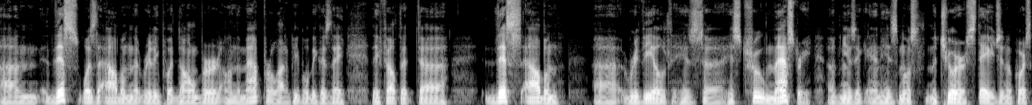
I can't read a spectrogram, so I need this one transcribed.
um, this was the album that really put Donald Byrd on the map for a lot of people because they they felt that uh, this album uh, revealed his uh, his true mastery of music and his most mature stage. And of course,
